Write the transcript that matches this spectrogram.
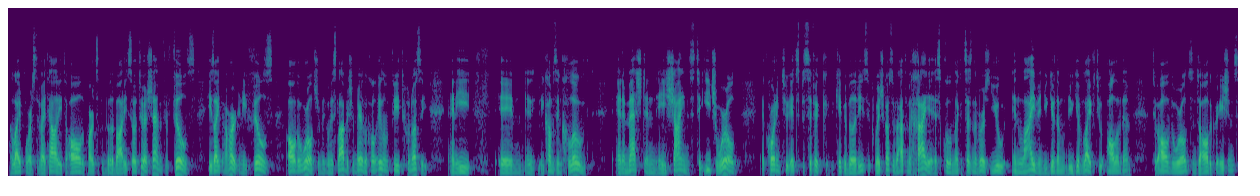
the life force, the vitality to all the parts of the, of the body. So to Hashem fulfills. He's like the heart, and he fills all the world. And he um, becomes enclosed and enmeshed, and he shines to each world according to its specific capabilities. Like it says in the verse, you enliven, you give them, you give life to all of them, to all of the worlds and to all the creations.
